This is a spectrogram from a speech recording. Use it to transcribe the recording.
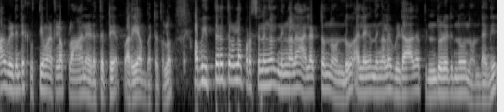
ആ വീടിന്റെ കൃത്യമായിട്ടുള്ള പ്ലാൻ എടുത്തിട്ട് അറിയാൻ പറ്റത്തുള്ളൂ. അപ്പോൾ ഇത്തരത്തിലുള്ള പ്രശ്നങ്ങൾ നിങ്ങളെ അലട്ടുന്നുണ്ടോ? അല്ലെങ്കിൽ നിങ്ങളെ വിടാതെ പിന്തുടരുന്നു എന്നുണ്ടെങ്കിൽ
